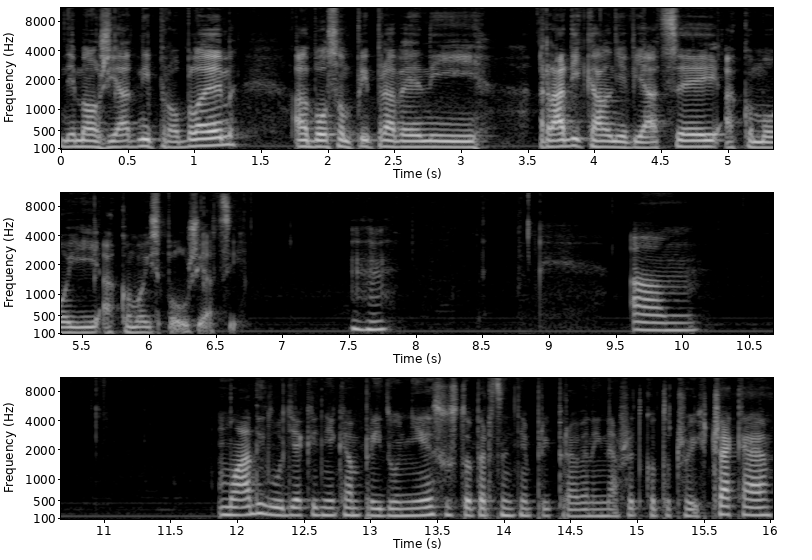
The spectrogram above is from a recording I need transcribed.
nemal žiadny problém, ale bol som pripravený radikálne viacej ako moji, ako moji spolužiaci. Uh-huh. Um, mladí ľudia, keď niekam prídu, nie sú 100% pripravení na všetko to, čo ich čaká.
